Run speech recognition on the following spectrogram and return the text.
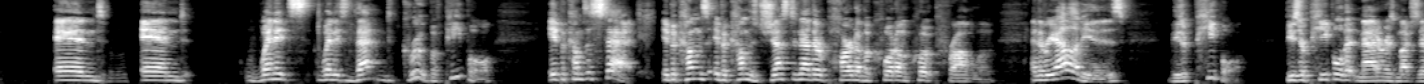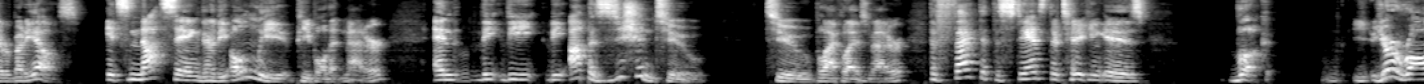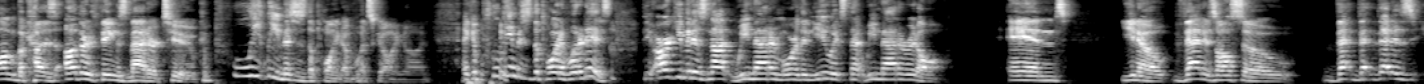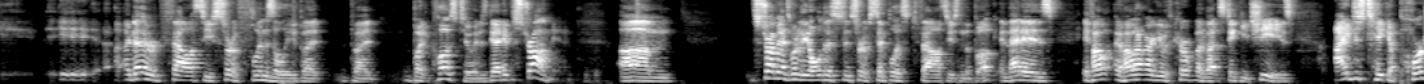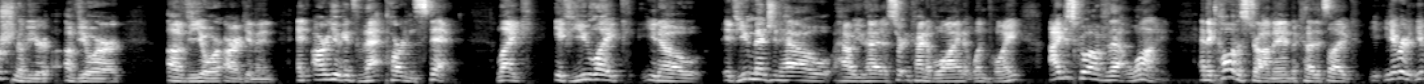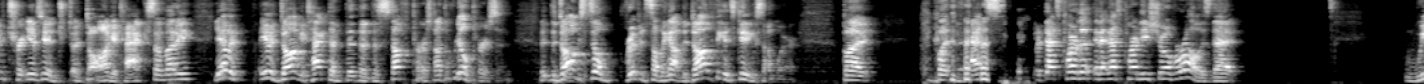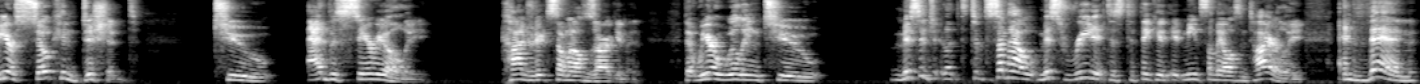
and and when it's when it's that group of people, it becomes a stat. It becomes it becomes just another part of a quote unquote problem. And the reality is, these are people. These are people that matter as much as everybody else. It's not saying they're the only people that matter. And mm-hmm. the the the opposition to to Black Lives Matter, the fact that the stance they're taking is look, you're wrong because other things matter too, completely misses the point of what's going on. And completely misses the point of what it is. The argument is not we matter more than you, it's that we matter at all. And you know, that is also that that, that is another fallacy sort of flimsily but but but close to it is the idea of straw man. Um straw man is one of the oldest and sort of simplest fallacies in the book, and that is if I if I want to argue with Kirkman about stinky cheese, I just take a portion of your of your of your argument and argue against that part instead. Like if you like, you know, if you mention how how you had a certain kind of wine at one point, I just go after that wine. And they call it a straw man because it's like you never you ever, tra- you ever see a, a dog attack somebody? You have a you have a dog attack the, the, the stuffed person, not the real person. The, the dog's still ripping something up. The dog thinks it's getting somewhere, but but that's but that's part of the that's part of the issue overall is that we are so conditioned to adversarially contradict someone else's argument that we are willing to misin- to, to somehow misread it to, to think it, it means something else entirely and then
